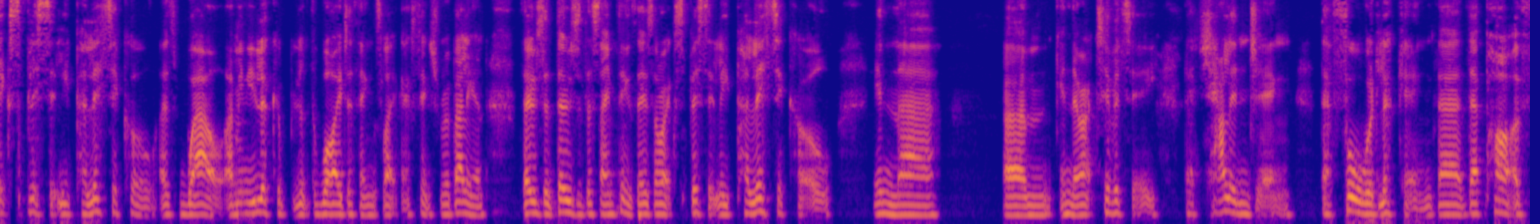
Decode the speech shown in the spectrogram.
explicitly political as well. I mean, you look at the wider things like Extinction Rebellion; those are those are the same things. Those are explicitly political in their um, in their activity. They're challenging. They're forward-looking. They're they're part of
